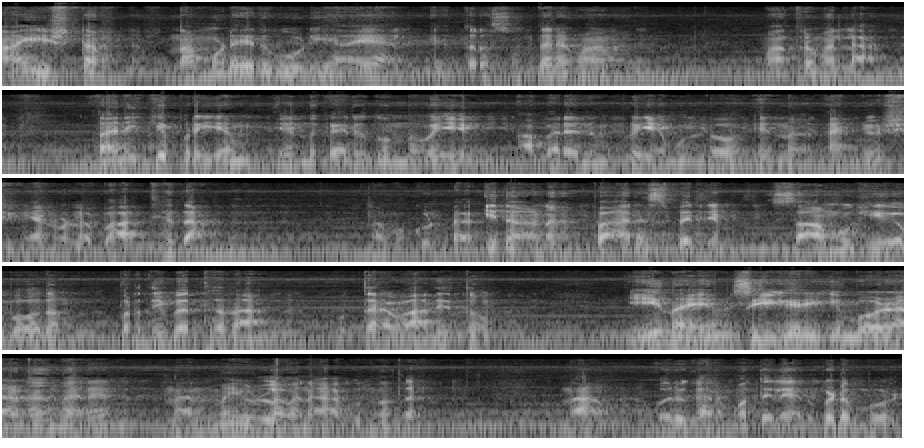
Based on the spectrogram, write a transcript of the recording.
ആ ഇഷ്ടം നമ്മുടേത് കൂടിയായാൽ എത്ര സുന്ദരമാണ്. മാത്രമല്ല തനിക്ക് പ്രിയം എന്ന് കരുതുന്നവയിൽ അവരനും പ്രിയമുണ്ടോ എന്ന് അന്വേഷിക്കാനുള്ള ബാധ്യത നമുക്കുണ്ട്. ഇതാണ് പാരസ്പര്യം സാമൂഹിക ബോധം പ്രതിബദ്ധത ഉത്തരവാദിത്വം. ഈ നയം സ്വീകരിക്കുമ്പോഴാണ് നരൻ നന്മയുള്ളവനാകുന്നത്. നാം ഒരു കർമ്മത്തിൽ ഏർപ്പെടുമ്പോൾ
